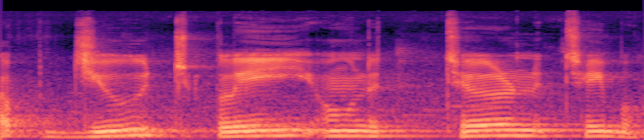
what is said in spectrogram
Help Jude play on the turntable.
